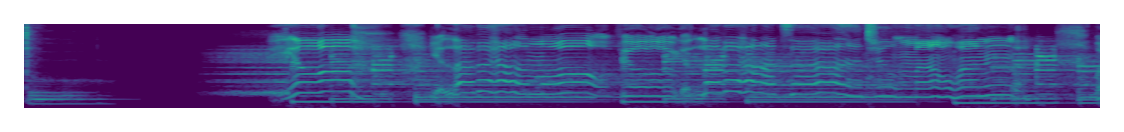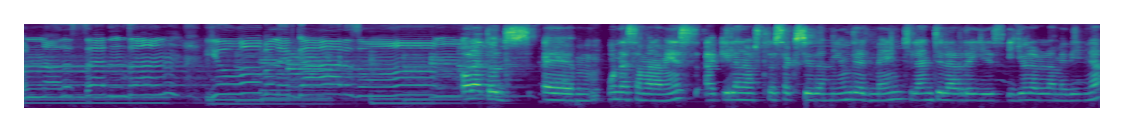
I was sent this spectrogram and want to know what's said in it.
tu. You, you love Hola a tots, eh, una setmana més. Aquí la nostra secció de Ni un dret menys, l'Àngela Reyes i jo, la Lola Medina.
